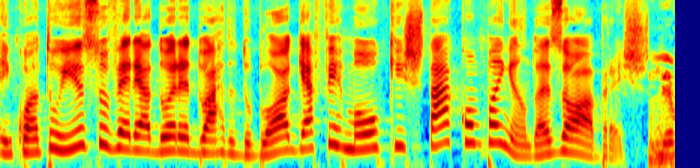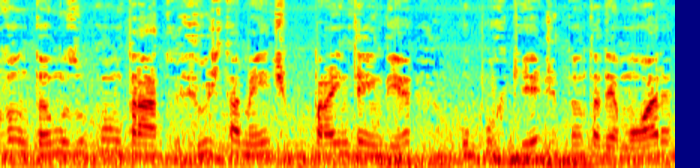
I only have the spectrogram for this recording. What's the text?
Enquanto isso, o vereador Eduardo do Blog afirmou que está acompanhando as obras. Levantamos o contrato justamente para entender o porquê de tanta demora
